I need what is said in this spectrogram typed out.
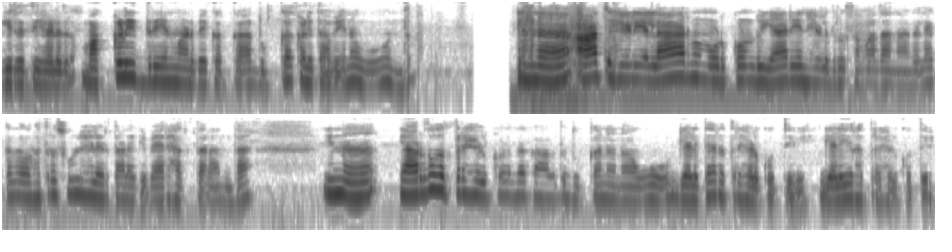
ಈ ರೀತಿ ಹೇಳಿದ್ರು. ಮಕ್ಕಳಿದ್ರೆ ಏನ್ ಮಾಡ್ಬೇಕಕ್ಕ? ದುಃಖ ಕಳಿತಾವೇನವು ಅಂತ ಇನ್ನ ಆತ ಹೇಳಿ ಎಲ್ಲಾರನ್ನೂ ನೋಡ್ಕೊಂಡು ಯಾರು ಏನು ಹೇಳಿದ್ರು ಸಮಾಧಾನ ಆಗಲ್ಲ. ಯಾಕಂದ್ರೆ ಅವ್ರ ಹತ್ರ ಸುಳ್ಳು ಹೇಳಿರ್ತಾಳಕ್ಕೆ ಬೇರೆ ಹಾಕ್ತಾರ ಅಂತ. ಇನ್ನು ಯಾರ್ದು ಹತ್ರ ಹೇಳ್ಕೊಳ್ಬೇಕಾಗದ ದುಃಖನ ನಾವು ಗೆಳತಿಯರ ಹತ್ರ ಹೇಳ್ಕೊತೀವಿ, ಗೆಳೆಯರ ಹತ್ರ ಹೇಳ್ಕೊತೀವಿ.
